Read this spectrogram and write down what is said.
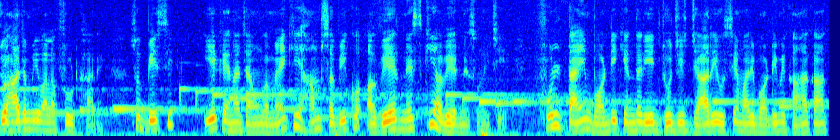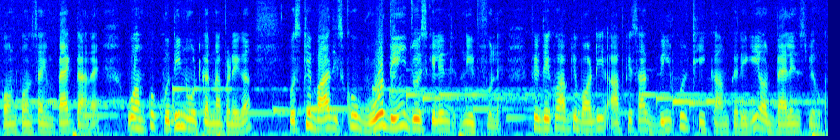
जो हाजमी वाला फ्रूट खा रहे हैं। सो बेसिक ये कहना चाहूँगा मैं कि हम सभी को अवेयरनेस की अवेयरनेस होनी चाहिए। फुल टाइम बॉडी के अंदर ये जो चीज़ जा रही है, उससे हमारी बॉडी में कहाँ कहाँ कौन कौन सा इम्पैक्ट आ रहा है, वो हमको खुद ही नोट करना पड़ेगा। उसके बाद इसको वो दें जो इसके लिए नीडफुल है। फिर देखो आपकी बॉडी आपके साथ बिल्कुल ठीक काम करेगी और बैलेंस भी होगा।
